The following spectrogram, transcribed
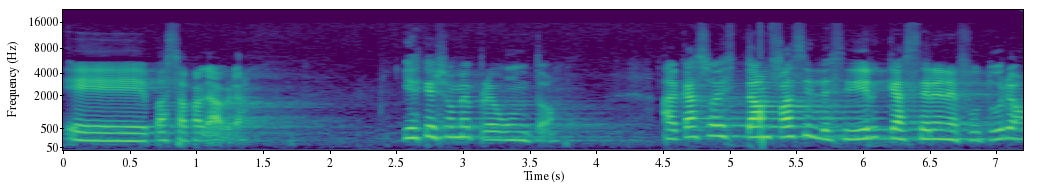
eh, pasapalabra. Y es que yo me pregunto, ¿acaso es tan fácil decidir qué hacer en el futuro?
